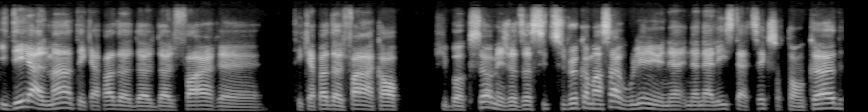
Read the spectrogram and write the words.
Idéalement, tu es capable de, le faire. Euh, tu es capable de le faire encore plus bas que ça, mais je veux dire, si tu veux commencer à rouler une, analyse statique sur ton code,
